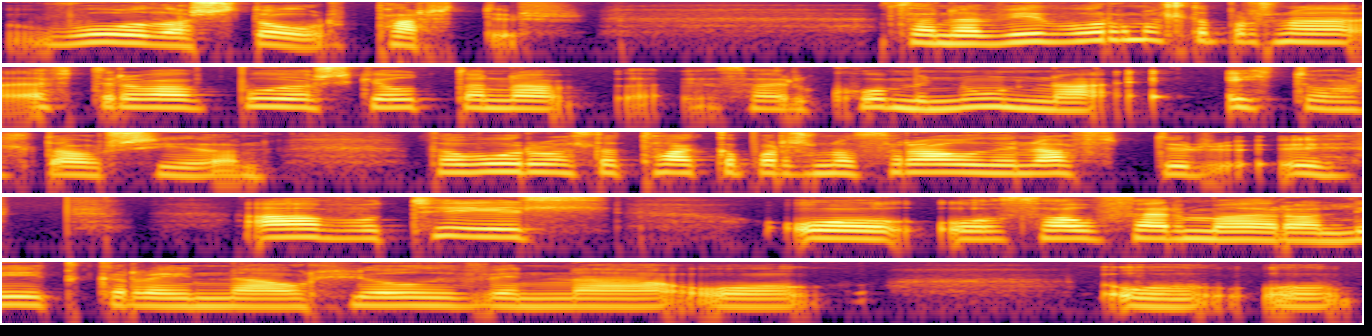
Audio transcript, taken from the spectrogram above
voða stór partur þannig að við vorum alltaf bara svona eftir að hafa búið að skjótana það eru komið núna eitt og halvt ár síðan þá vorum við alltaf að taka bara svona þráðin aftur upp af og til og, og þá fer maður að litgreina og hljóðvinna og, og, og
